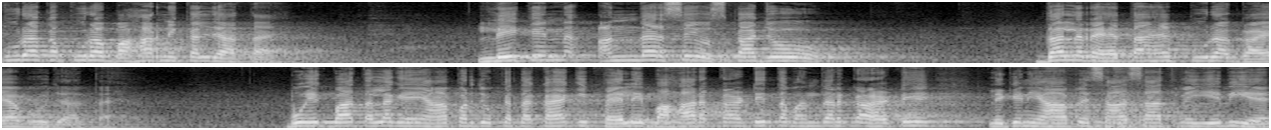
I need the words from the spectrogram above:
पूरा का पूरा बाहर निकल जाता है। लेकिन अंदर से उसका जो दल रहता है पूरा गायब हो जाता है। वो एक बात अलग है, यहाँ पर जो कथा कहा है कि पहले बाहर का हटे तब अंदर का हटे लेकिन यहाँ पे साथ साथ में ये भी है,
